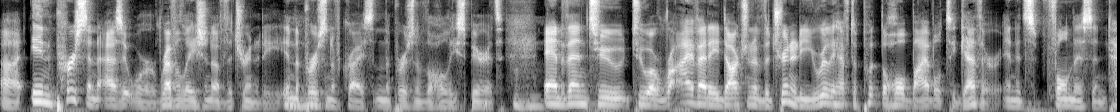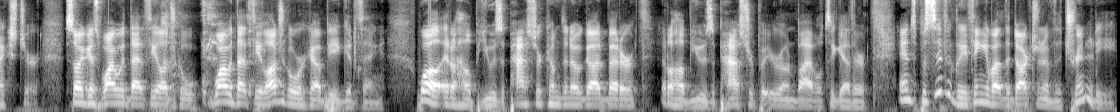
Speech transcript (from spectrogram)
uh, in person, as it were, revelation of the Trinity in the person of Christ and the person of the Holy Spirit. And then to to arrive at a doctrine of the Trinity, you really have to put the whole Bible together in its fullness and texture. So I guess why would that theological why would that theological workout be a good thing? Well, it'll help you as a pastor come to know God better. It'll help you as a pastor put your own Bible together. And specifically thinking about the doctrine of the Trinity,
